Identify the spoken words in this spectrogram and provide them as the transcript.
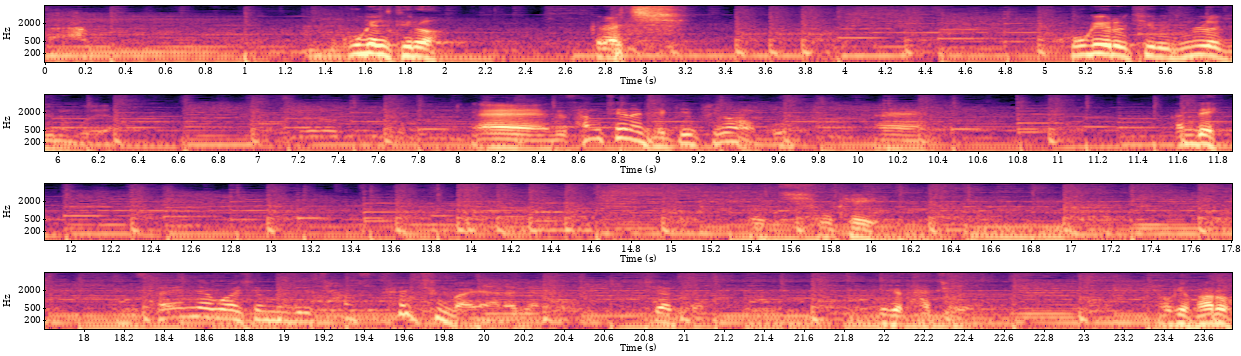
딱 고개를 들어. 그렇지. 고개로 뒤로 눌러주는 거예요. 예, 상체는 제낄 필요는 없고. 예. 반대. 그렇지, 오케이. 사연야구 하시는 분들이 참 스트레칭 많이 안 하잖아요. 시합 때. 그러니까 다쳐요. 오케이, 바로.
